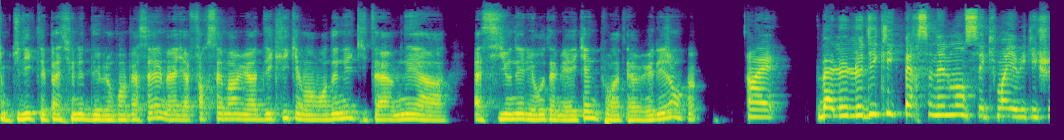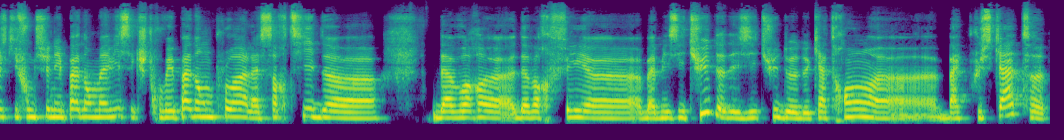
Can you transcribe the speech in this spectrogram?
Donc tu dis que tu es passionné de développement personnel, mais il y a forcément eu un déclic à un moment donné qui t'a amené à, sillonner les routes américaines pour interviewer des gens. Quoi. Ouais. Bah, le, déclic personnellement, c'est que moi, il y avait quelque chose qui fonctionnait pas dans ma vie, c'est que je trouvais pas d'emploi à la sortie de, d'avoir euh, d'avoir fait euh, bah, mes études, des études de 4 ans, euh, bac plus 4,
